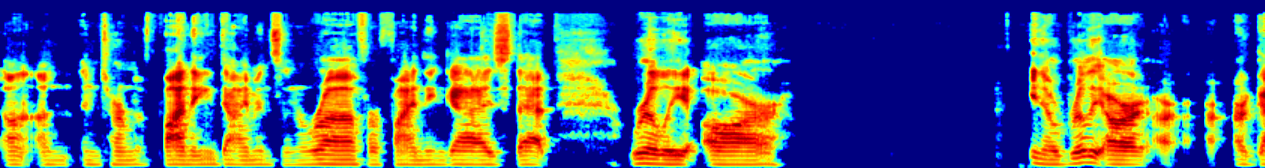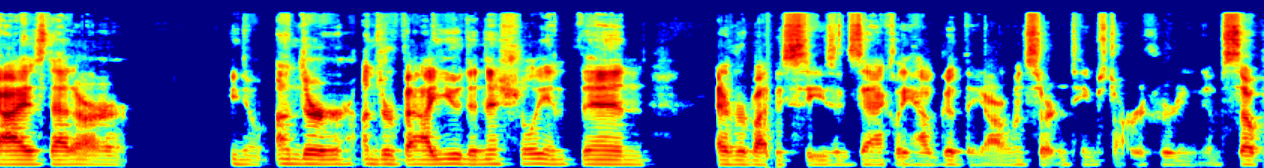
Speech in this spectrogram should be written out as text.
on, on, in terms of finding diamonds in the rough or finding guys that really are, you know, really are are, are guys that are, you know, under undervalued initially, and then everybody sees exactly how good they are when certain teams start recruiting them. So,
